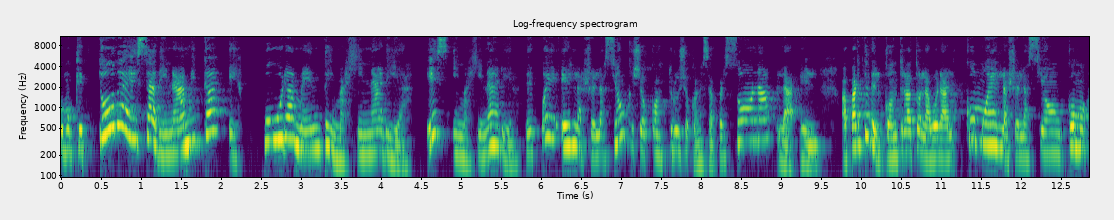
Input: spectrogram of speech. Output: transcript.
Como que toda esa dinámica es puramente imaginaria, es imaginaria. Después es la relación que yo construyo con esa persona, la, aparte del contrato laboral, cómo es la relación, cómo,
